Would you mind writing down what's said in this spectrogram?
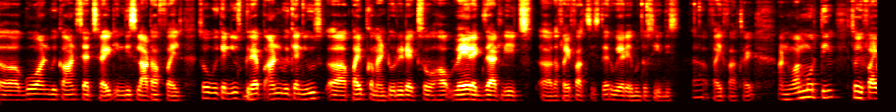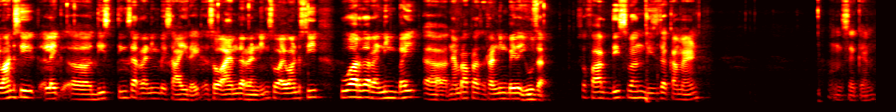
uh, go and we can't search right in this lot of files. So we can use grep and we can use uh, pipe command to redirect. So how where exactly it's uh, the firefox is there we are able to see this uh, firefox right? And one more thing so if i want to see like these things are running by sai right? So i am the running. So i want to see who are the running by number of running by the user so for this one this is the command. One second.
